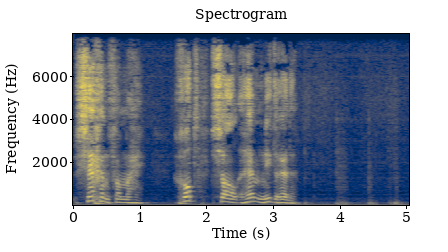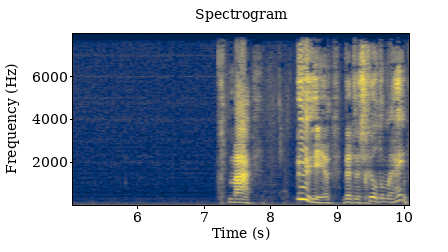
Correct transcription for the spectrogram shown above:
zeggen van mij: God zal hem niet redden. Maar u, Heer, bent een schuld om me heen.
